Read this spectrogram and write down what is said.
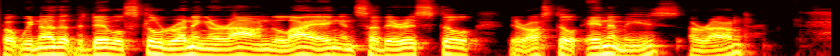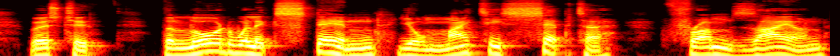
but we know that the devil's still running around lying, and so there is still there are still enemies around. Verse 2 The Lord will extend your mighty scepter from Zion,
